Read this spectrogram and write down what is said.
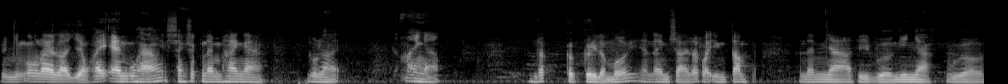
Vì những con này là dòng hay end của hãng, sản xuất năm 2000 đô lại 2000 rất cực kỳ là mới, anh em xài rất là yên tâm nên nhà thì vừa nghe nhạc, vừa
